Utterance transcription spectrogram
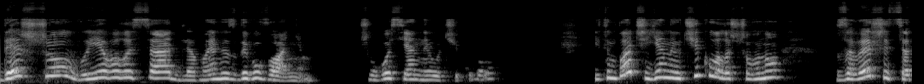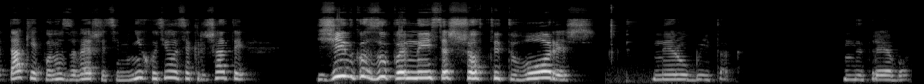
Дещо виявилося для мене здивуванням. Чогось я не очікувала. І тим паче я не очікувала, що воно завершиться так, як воно завершиться. Мені хотілося кричати: Жінко, зупинися, що ти твориш? Не роби так. Не треба.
